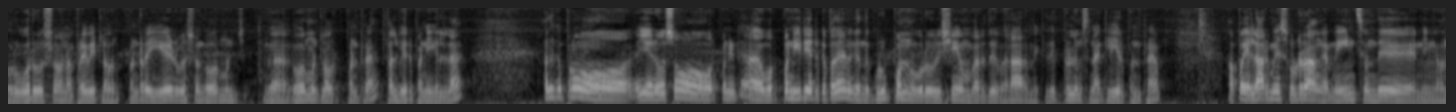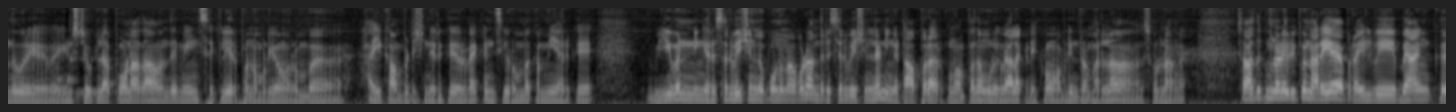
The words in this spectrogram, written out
ஒரு ஒரு வருஷம் நான் ப்ரைவேட்டில் ஒர்க் பண்ணுறேன் ஏழு வருஷம் கவர்மெண்ட் கவர்மெண்ட்டில் ஒர்க் பண்ணுறேன் பல்வேறு பணிகளில். அதுக்கப்புறம் ஏழு வருஷம் ஒர்க் பண்ணிட்டு ஒர்க் பண்ணிகிட்டே இருக்கப்போ தான் எனக்கு இந்த குரூப் ஒன் ஒரு விஷயம் வருது வர ஆரம்பிக்குது. ப்ரிலிம்ஸ் நான் கிளியர் பண்ணுறேன் அப்போ எல்லாருமே சொல்கிறாங்க மெயின்ஸ் வந்து நீங்கள் வந்து ஒரு இன்ஸ்டியூட்டில் போனால் தான் வந்து மெயின்ஸை கிளியர் பண்ண முடியும். ரொம்ப ஹை காம்படிஷன் இருக்குது ஒரு வேகன்சி ரொம்ப கம்மியாக இருக்குது ஈவன் நீங்கள் ரிசர்வேஷனில் போகணுன்னா கூட அந்த ரிசர்வேஷனில் நீங்கள் டாப்பராக இருக்கணும். அப்போ தான் உங்களுக்கு வேலை கிடைக்கும் அப்படின்ற மாதிரிலாம் சொன்னாங்க ஸோ அதுக்கு முன்னாடி வரைக்கும் நிறைய ரயில்வே பேங்க்கு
